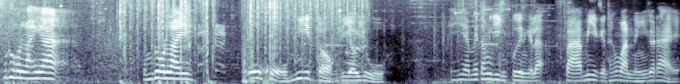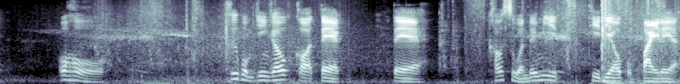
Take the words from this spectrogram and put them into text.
กูโดนอะไรอะ ผมโดนอะไร โอ้โห มีดดอกเดียวอยู่ไอ้เฮียไม่ต้องยิงปืนกันละปามีดกันทั้งวันอย่างนี้ก็ได้ โอ้โห คือผมยิงเขาเกาะแตก แต่เขาสวนด้วยมีดทีเดียวผมไปเลยอะ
